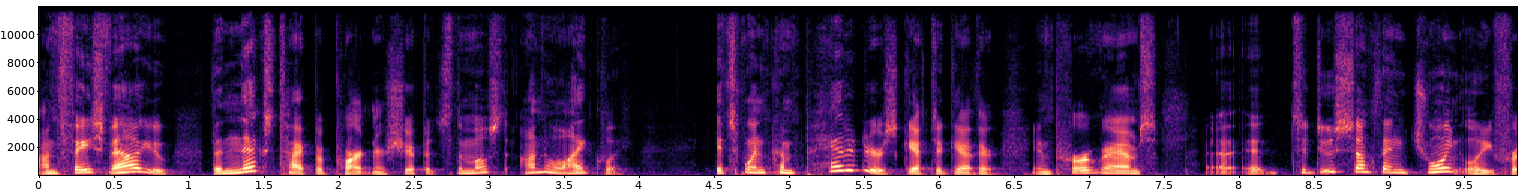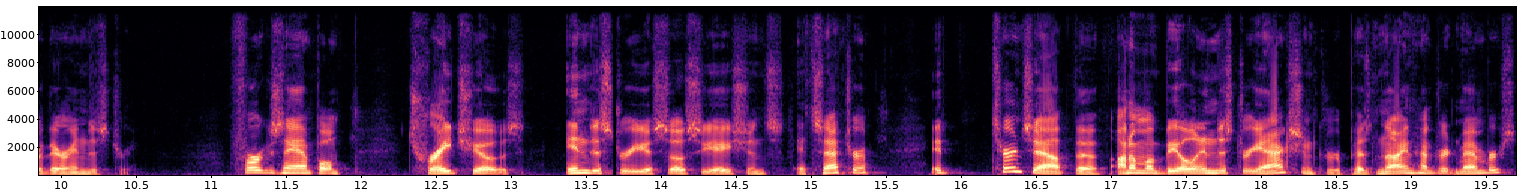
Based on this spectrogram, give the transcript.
on face value, the next type of partnership, it's the most unlikely. It's when competitors get together in programs uh, uh to do something jointly for their industry. For example, trade shows, industry associations, etc. It turns out the Automobile Industry Action Group has 900 members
